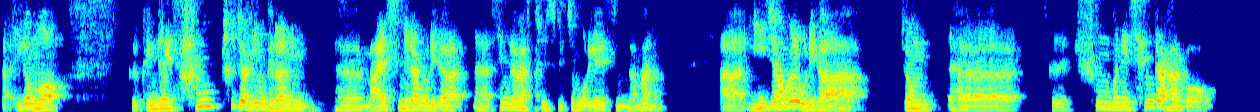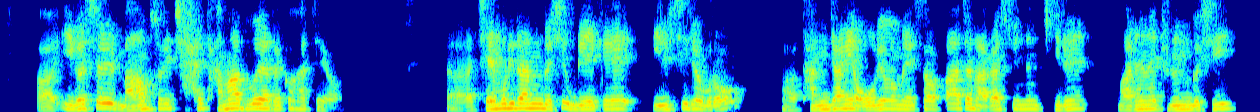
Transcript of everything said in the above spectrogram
아, 이건 뭐그 굉장히 상투적인 그런 어, 말씀이라고 우리가 어, 생각할 수 있을지 모르겠습니다만 아, 이 점을 우리가 좀 어, 그 충분히 생각하고 이것을 마음속에 잘 담아두어야 될 것 같아요. 재물이라는 것이 우리에게 일시적으로 당장의 어려움에서 빠져나갈 수 있는 길을 마련해 주는 것이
